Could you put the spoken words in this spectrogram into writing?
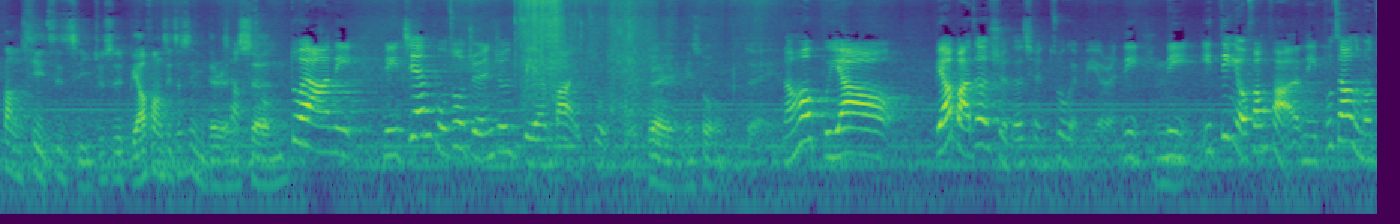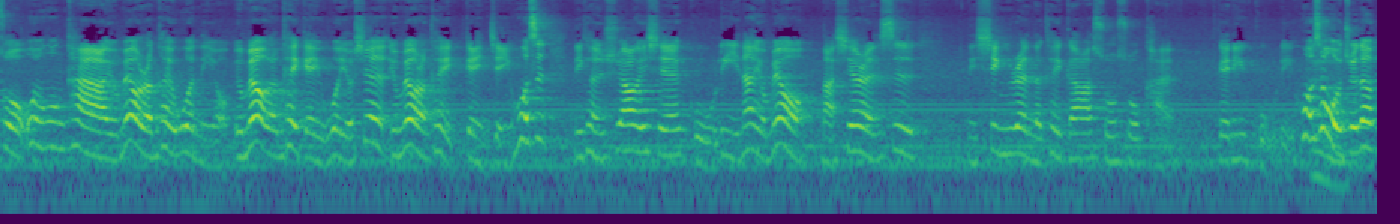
放弃自己，就是不要放弃，这是你的人生。对啊，你你今天不做决定，就是别人帮你做决定。对，没错。对，然后不要不要把这个选择权做给别人。你你一定有方法的，你不知道怎么做，问问看啊，有没有人可以问你？有有没有人可以给你问？有些人有没有人可以给你建议？或者是你可能需要一些鼓励？那有没有哪些人是你信任的，可以跟他说说看？给你鼓励，或者是我觉得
